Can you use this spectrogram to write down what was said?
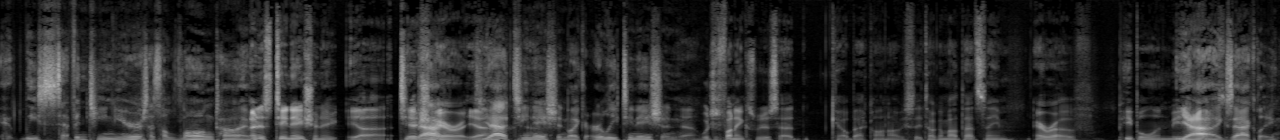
at least 17 years. That's a long time. And it's T Nation, uh, Yeah. era. Yeah. yeah, T Nation, like early T Nation. Yeah. Which is funny because we just had Kale back on, obviously, talking about that same era of people and media. Yeah, things. exactly.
